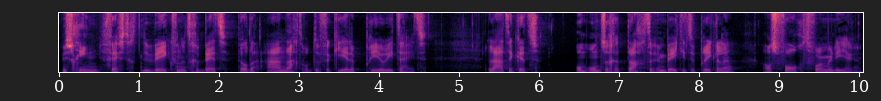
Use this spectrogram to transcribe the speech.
misschien vestigt de week van het gebed wel de aandacht op de verkeerde prioriteit. Laat ik het, om onze gedachten een beetje te prikkelen, als volgt formuleren.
